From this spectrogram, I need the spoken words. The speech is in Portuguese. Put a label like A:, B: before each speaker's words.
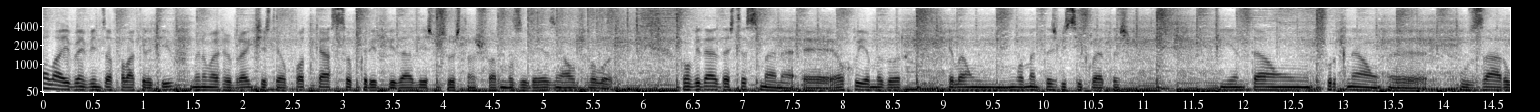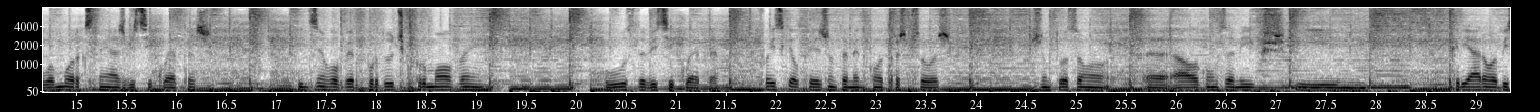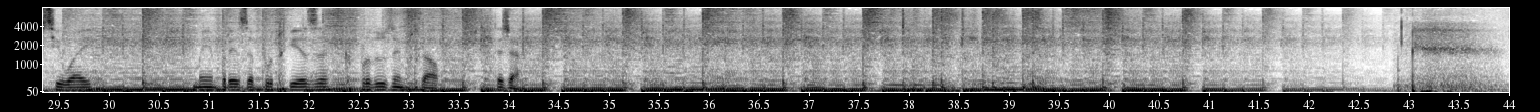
A: Olá e bem-vindos ao Falar Criativo. Meu nome é Rio Branco e este é o podcast sobre criatividade e as pessoas transformam as ideias em algo de valor. O convidado desta semana é o Rui Amador. Ele é um amante das bicicletas e então, por que não uh, usar o amor que se tem às bicicletas e desenvolver produtos que promovem o uso da bicicleta. Foi isso que ele fez juntamente com outras pessoas. Juntou-se a, a, a alguns amigos e criaram a BCWay, uma empresa portuguesa que produz em Portugal. Até já.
